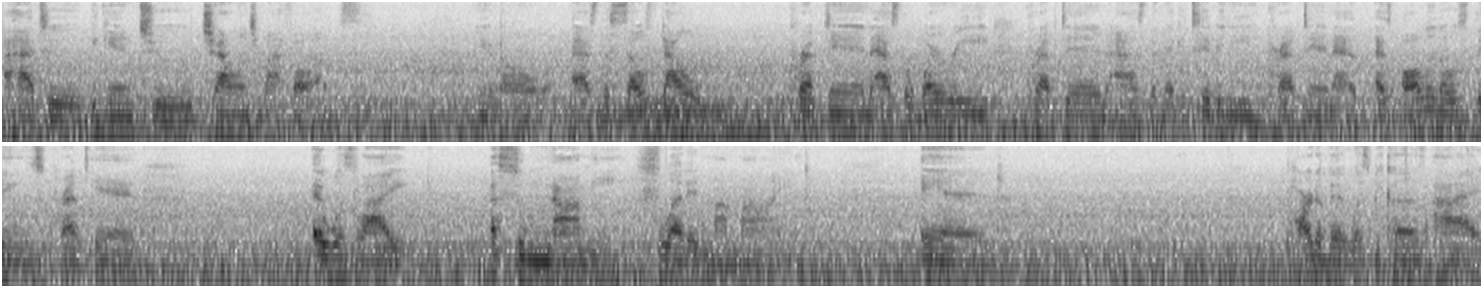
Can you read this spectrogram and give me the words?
I had to begin to challenge my thoughts. You know, as the self doubt crept in, as the worry crept in, as the negativity crept in, as, as all of those things crept in, it was like a tsunami flooded my mind. And part of it was because I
